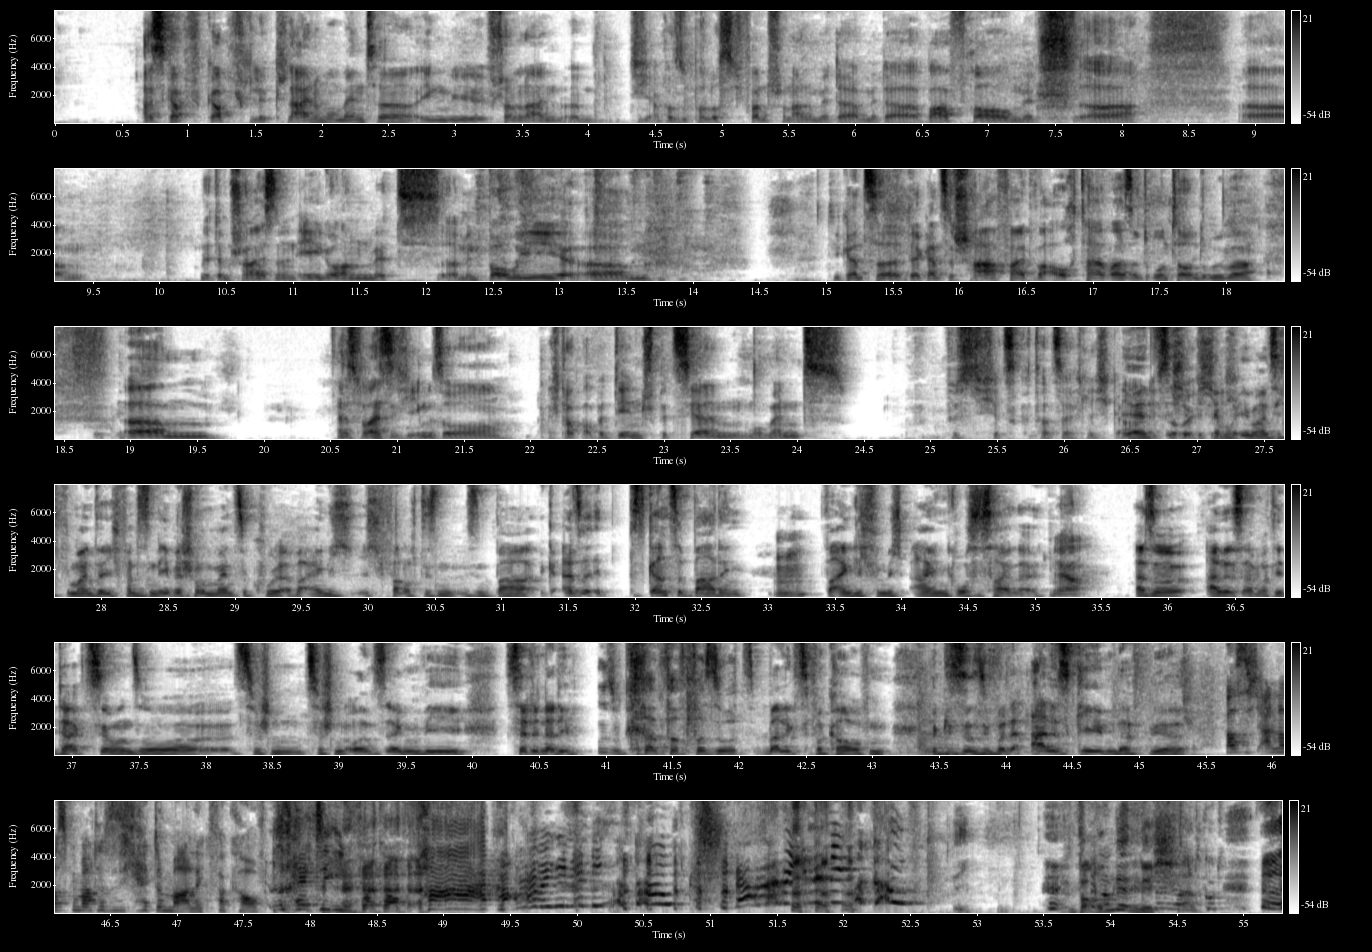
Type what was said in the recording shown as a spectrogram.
Also es gab, gab viele kleine Momente, irgendwie schon allein, ähm, die ich einfach super lustig fand, schon alle mit der, mit der Barfrau, mit, äh, ähm, mit dem scheißenden Egon, mit, äh, mit Bowie, ähm, die ganze, der ganze Schafheit war auch teilweise drunter und drüber. Ähm, das weiß ich, irgendwie so, ich glaube, aber den speziellen Moment wüsste ich jetzt tatsächlich gar ja, nicht jetzt, so ich, richtig. ich habe auch eben, als ich gemeinte, ich fand diesen epischen Moment so cool, aber eigentlich, ich fand auch diesen, diesen Bar, also das ganze Barding Mhm. war eigentlich für mich ein großes Highlight. Ja. Also alles, einfach die Interaktion so zwischen, zwischen uns irgendwie. Selena, die so krampfhaft versucht, Malik zu verkaufen. Wirklich so, sie wollte alles geben dafür. Was ich anders gemacht hätte, ist, ich hätte Malik verkauft. Ich hätte ihn verkauft. Ha! Warum habe ich ihn denn nicht verkauft? Warum habe ich ihn denn nicht verkauft? Warum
